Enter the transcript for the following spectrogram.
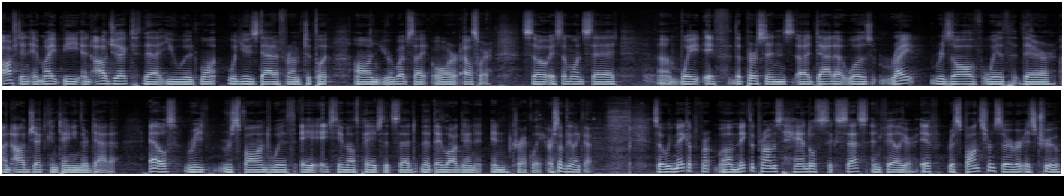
often it might be an object that you would want would use data from to put on your website or elsewhere. So if someone said, um, "Wait, if the person's uh, data was right, resolve with their an object containing their data." Else, re respond with a HTML page that said that they logged in incorrectly or something like that. So we make, a, uh, make the promise handle success and failure. If response from server is true,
